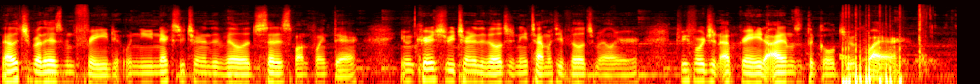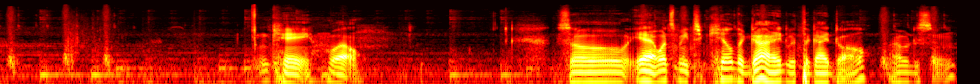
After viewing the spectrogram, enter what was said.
Now that your brother has been freed, when you next return to the village, set a spawn point there. You are encouraged to return to the village at any time with your village miller to reforge and upgrade items with the gold you acquire. Okay, well. So, yeah, it wants me to kill the guide with the guide doll, I would assume.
